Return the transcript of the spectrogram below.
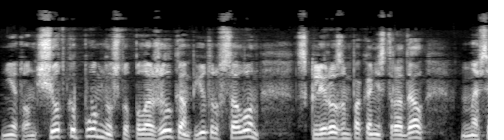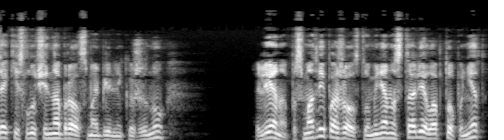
нет, он четко помнил, что положил компьютер в салон, склерозом пока не страдал, на всякий случай набрал с мобильника жену. «Лена, посмотри, пожалуйста, у меня на столе лаптопа нет?»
